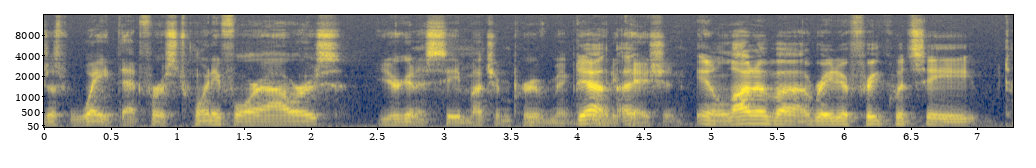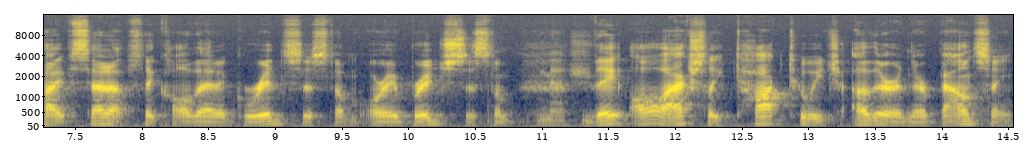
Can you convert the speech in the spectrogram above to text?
just wait that first 24 hours, you're going to see much improvement in Yeah, I- communication. in a lot of uh, radio frequency type setups, they call that a grid system or a bridge system. Mesh. They all actually talk to each other and they're bouncing.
